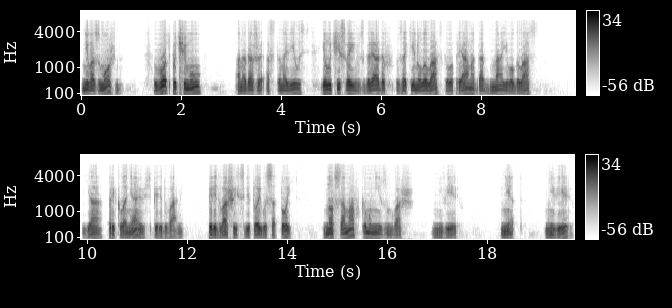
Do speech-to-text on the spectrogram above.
невозможно. Вот почему она даже остановилась и лучи своих взглядов закинула ласково прямо до дна его глаз. «Я преклоняюсь перед вами» перед вашей святой высотой, но сама в коммунизм ваш не верю. Нет, не верю.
